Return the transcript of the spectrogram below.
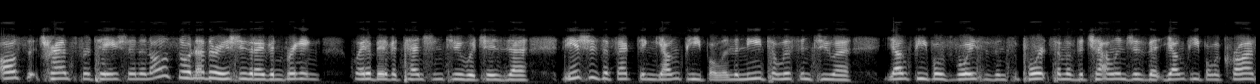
also transportation, and also another issue that I've been bringing quite a bit of attention to, which is uh, the issues affecting young people and the need to listen to uh, young people's voices and support some of the challenges that young people across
